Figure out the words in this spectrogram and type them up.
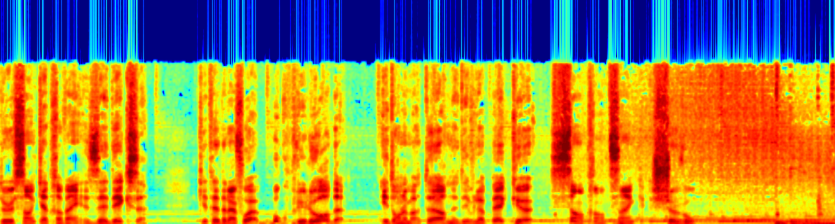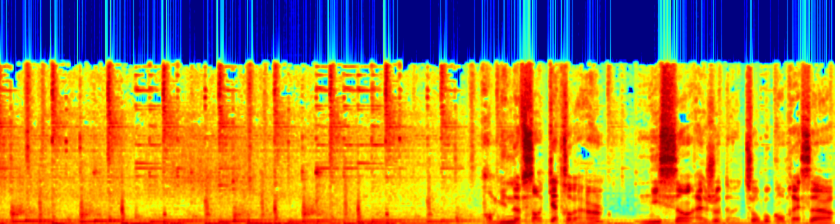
280 ZX, qui était à la fois beaucoup plus lourde et dont le moteur ne développait que 135 chevaux. En 1981, Nissan ajoute un turbocompresseur,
